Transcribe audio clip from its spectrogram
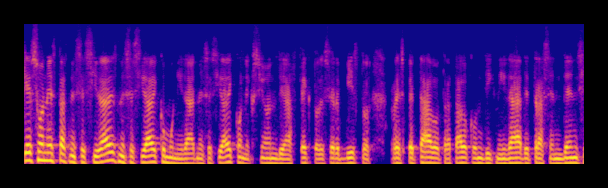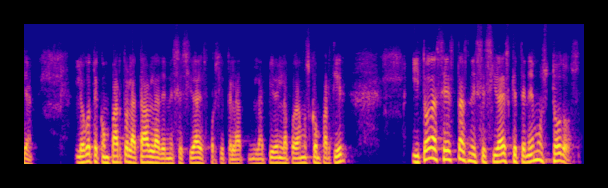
¿Qué son estas necesidades? Necesidad de comunidad, necesidad de conexión, de afecto, de ser visto, respetado, tratado con dignidad, de trascendencia. Luego te comparto la tabla de necesidades, por si te la, piden, la podamos compartir. Y todas estas necesidades que tenemos todos,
